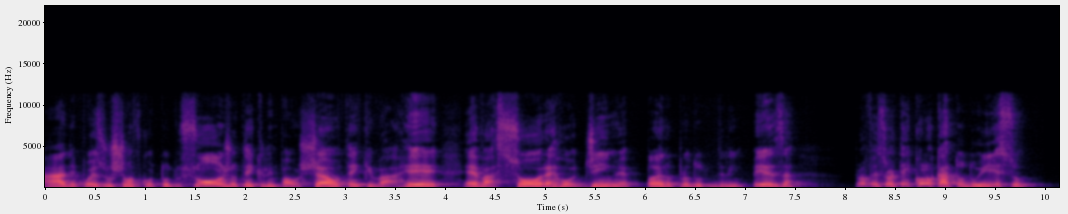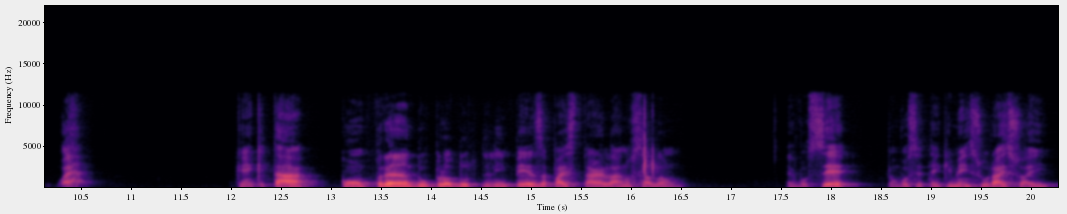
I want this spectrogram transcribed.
Ah, depois o chão ficou todo sujo, tem que limpar o chão, tem que varrer, é vassoura, é rodinho, é pano, produto de limpeza. Professor, tem que colocar tudo isso? Ué, quem que está comprando o produto de limpeza para estar lá no salão? É você? Então você tem que mensurar isso aí,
